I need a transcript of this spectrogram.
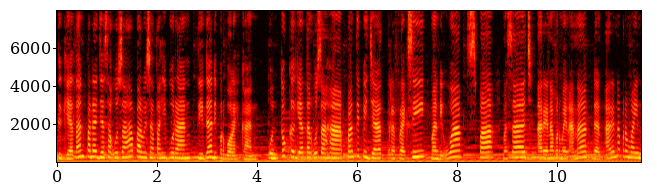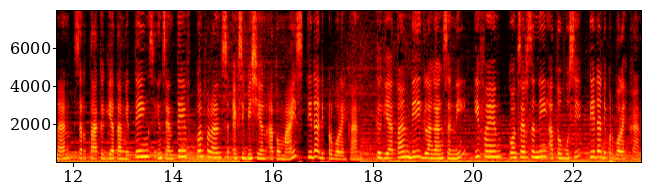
Kegiatan pada jasa usaha pariwisata hiburan tidak diperbolehkan. Untuk kegiatan usaha panti pijat, refleksi, mandi uap, spa, massage, arena bermain anak, dan arena permainan, serta kegiatan meetings, insentif, conference, exhibition, atau MICE tidak diperbolehkan. Kegiatan di gelanggang seni, event, konser seni, atau musik tidak diperbolehkan.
